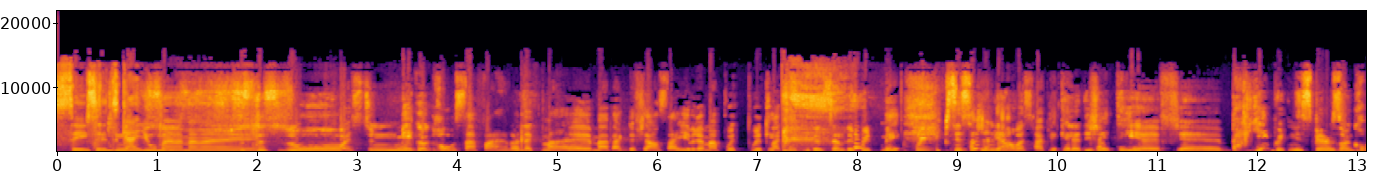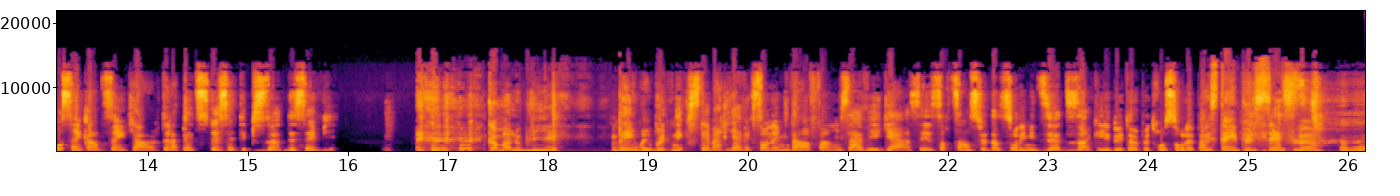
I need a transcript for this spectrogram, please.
C'est c'est du caillou, ma, ma, ma- c'est- c'est- oh, ouais, c'est une méga grosse affaire. là. Honnêtement, euh, ma bague de fiançailles est vraiment pouet pouet la côté de celle de Britney. Oui. Puis c'est ça, Geneviève, on va se rappeler qu'elle a déjà été euh, euh, mariée, Britney Spears, un gros 55 heures. Te rappelles-tu de cet épisode de sa vie? Comment l'oublier? Ben oui, Britney qui s'était mariée avec son ami d'enfance à Vegas. Elle est sortie ensuite dans- sur les médias disant que les deux étaient un peu trop sur le parti. Oui, c'était impulsif, là.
